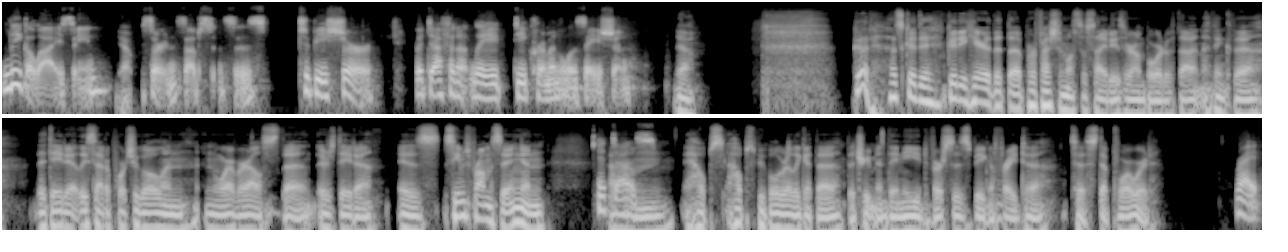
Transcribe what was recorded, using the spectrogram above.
legalizing yep. certain substances, to be sure, but definitely decriminalization. Yeah. Good. That's good to good to hear that the professional societies are on board with that. And I think the the data, at least out of Portugal and, and wherever else, the there's data is seems promising and it does um, it helps helps people really get the the treatment they need versus being afraid to to step forward. Right.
